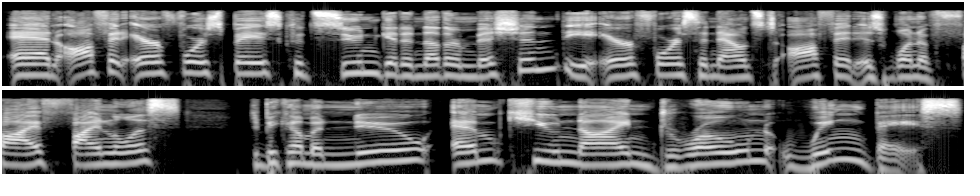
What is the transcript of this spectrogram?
And Offutt Air Force Base could soon get another mission. The Air Force announced Offutt is one of five finalists to become a new MQ 9 drone wing base.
